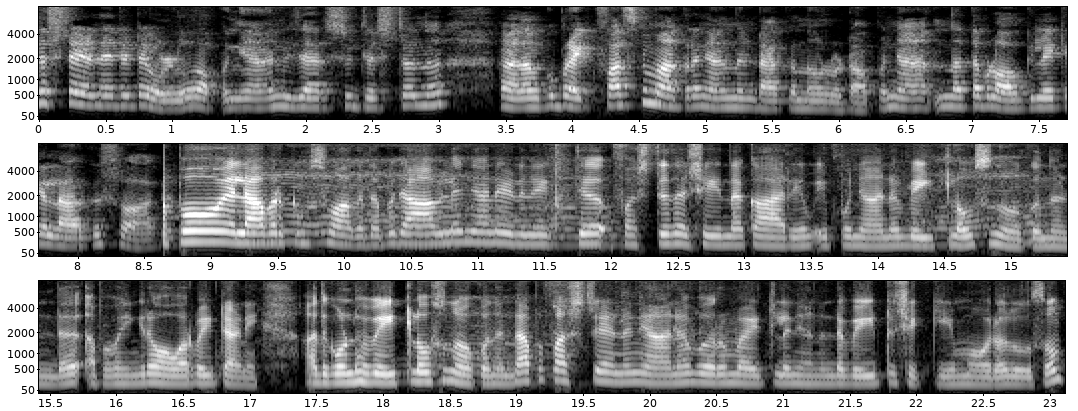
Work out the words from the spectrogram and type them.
ജസ്റ്റ് എഴുന്നേറ്റിട്ടേ ഉള്ളൂ. അപ്പോൾ ഞാൻ വിചാരിച്ചു ജസ്റ്റ് ഒന്ന് നമുക്ക് ബ്രേക്ക്ഫാസ്റ്റ് മാത്രമേ ഞാൻ ഇന്ന് ഉണ്ടാക്കുന്നുള്ളൂ കേട്ടോ അപ്പോൾ ഞാൻ ഇന്നത്തെ ബ്ലോഗിലേക്ക് എല്ലാവർക്കും സ്വാഗതം. അപ്പോൾ എല്ലാവർക്കും സ്വാഗതം. അപ്പോൾ രാവിലെ ഞാൻ എഴുന്നേറ്റ് ഫസ്റ്റ് ചെയ്യുന്ന കാര്യം ഇപ്പോൾ ഞാൻ വെയിറ്റ് ലോസ് നോക്കുന്നുണ്ട്. അപ്പോൾ ഭയങ്കര ഓവർ വെയിറ്റ് ആണ്. അതുകൊണ്ട് വെയിറ്റ് ലോസ് നോക്കുന്നുണ്ട്. അപ്പോൾ ഫസ്റ്റ് തന്നെ ഞാൻ വെറും വയറ്റിൽ ഞാൻ എന്റെ വെയിറ്റ് ചെക്ക് ചെയ്യും ഓരോ ദിവസവും.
